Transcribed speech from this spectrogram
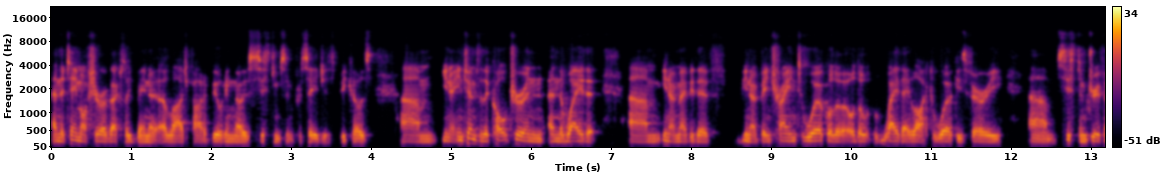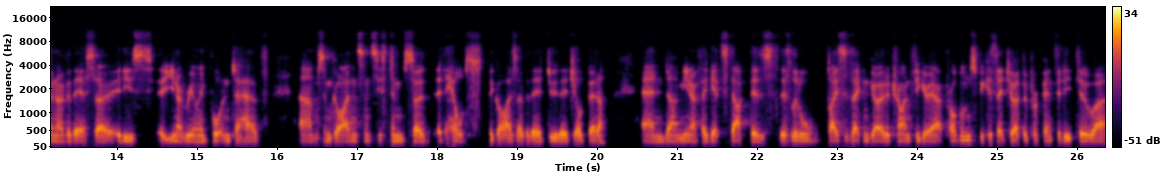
and the team offshore have actually been a, a large part of building those systems and procedures because, um, you know, in terms of the culture and, and the way that, um, you know, maybe they've, you know, been trained to work or the, or the way they like to work is very um, system driven over there. So it is, you know, really important to have um, some guidance and systems so it helps the guys over there do their job better. And um, you know, if they get stuck, there's there's little places they can go to try and figure out problems because they do have the propensity to, uh,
